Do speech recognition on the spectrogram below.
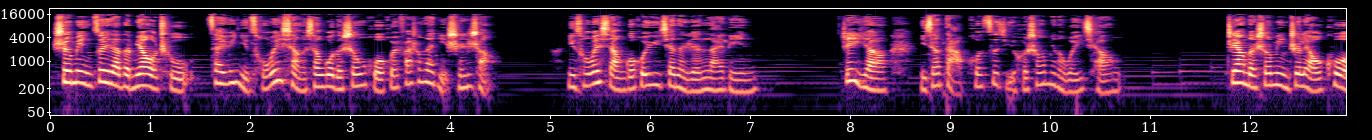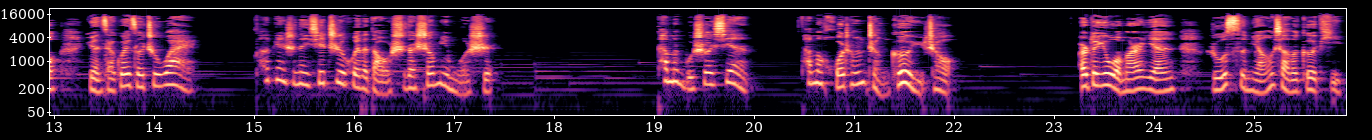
生命最大的妙处在于，你从未想象过的生活会发生在你身上，你从未想过会遇见的人来临，这样你将打破自己和生命的围墙。这样的生命之辽阔，远在规则之外，它便是那些智慧的导师的生命模式。他们不设限，他们活成整个宇宙。而对于我们而言，如此渺小的个体，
